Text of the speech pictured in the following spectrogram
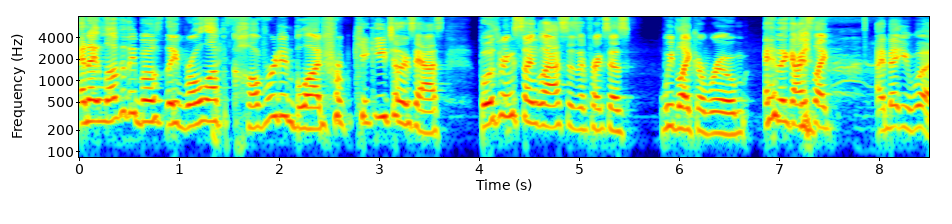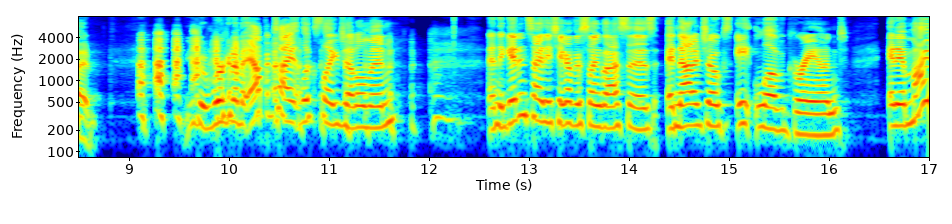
and I love that they both they roll up covered in blood from kicking each other's ass. Both wearing sunglasses, and Frank says, "We'd like a room," and the guy's like, "I bet you would." You've been working up an appetite, it looks like, gentlemen. And they get inside, they take off their sunglasses, and not a joke's eight love grand. And in my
